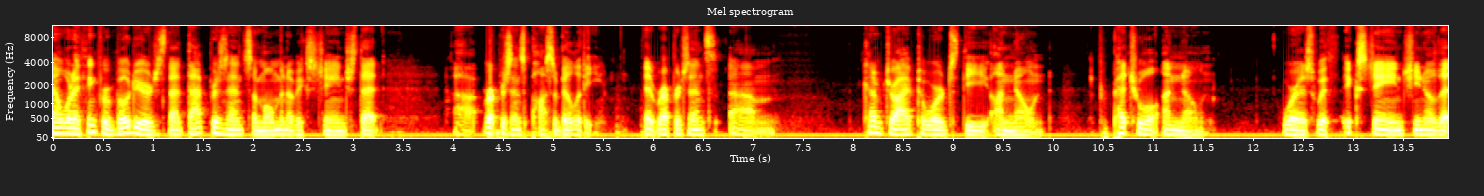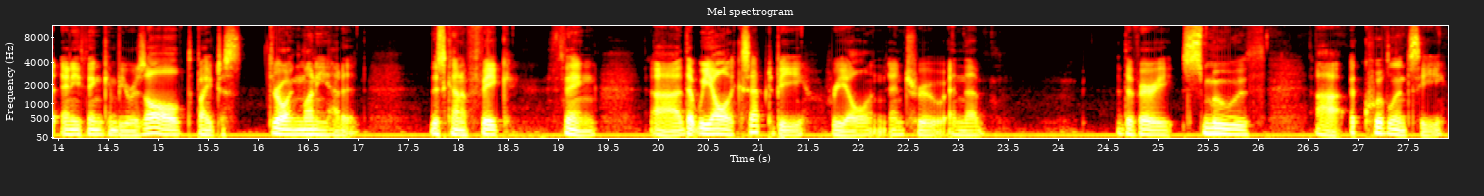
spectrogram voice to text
Now, what I think for Baudrillard is that that presents a moment of exchange that uh, represents possibility. It represents um, kind of drive towards the unknown, the perpetual unknown. Whereas with exchange, you know that anything can be resolved by just throwing money at it. This kind of fake thing uh, that we all accept to be real and, and true, and the the very smooth uh, equivalency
